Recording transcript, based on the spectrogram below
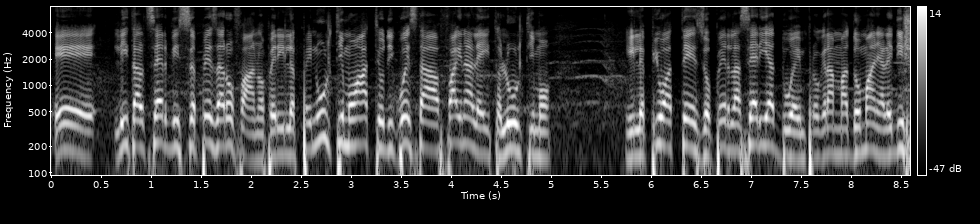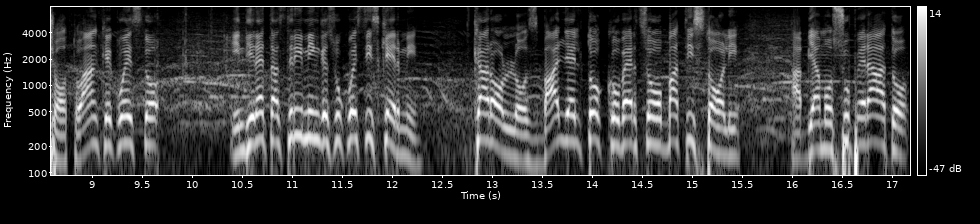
E l'Ital Service Pesarofano per il penultimo atteo di questa Final 8, l'ultimo, il più atteso per la Serie A2 in programma domani alle 18, anche questo in diretta streaming su questi schermi. Carollo sbaglia il tocco verso Battistoli, abbiamo superato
